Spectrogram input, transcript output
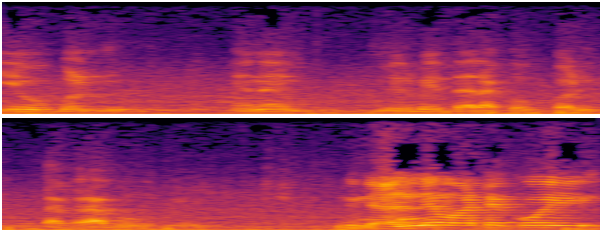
એવું પણ એને નિર્ભયતા રાખવું પડ્યું રાખવું જ્ઞાનને માટે કોઈ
